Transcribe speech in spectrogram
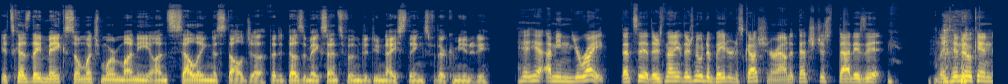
It's because they make so much more money on selling nostalgia that it doesn't make sense for them to do nice things for their community. Yeah, yeah, I mean, you're right. That's it. There's not there's no debate or discussion around it. That's just that is it. Nintendo can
